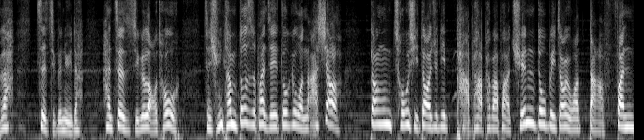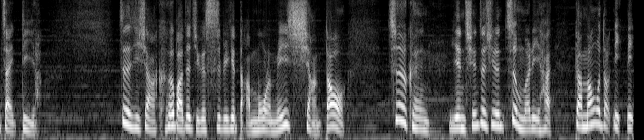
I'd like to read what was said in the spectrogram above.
了！这几个女的和这几个老头，这群他们都是叛贼，都给我拿下了！”刚抽起刀，就听啪啪啪啪啪，全都被赵月华打翻在地啊！这一下可把这几个士兵给打懵了。没想到这个眼前这些人这么厉害，赶忙问道：“你、你、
